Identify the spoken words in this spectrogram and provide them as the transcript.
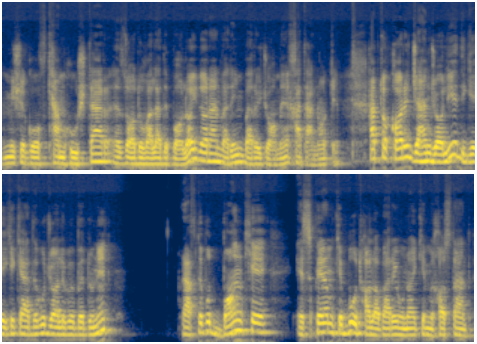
میشه گفت کم هوشتر زاد و ولد بالایی دارن و این برای جامعه خطرناکه. حتی کار جنجالی دیگه که کرده بود جالبه بدونید رفته بود بانک اسپرم که بود حالا برای اونایی که می‌خواستند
